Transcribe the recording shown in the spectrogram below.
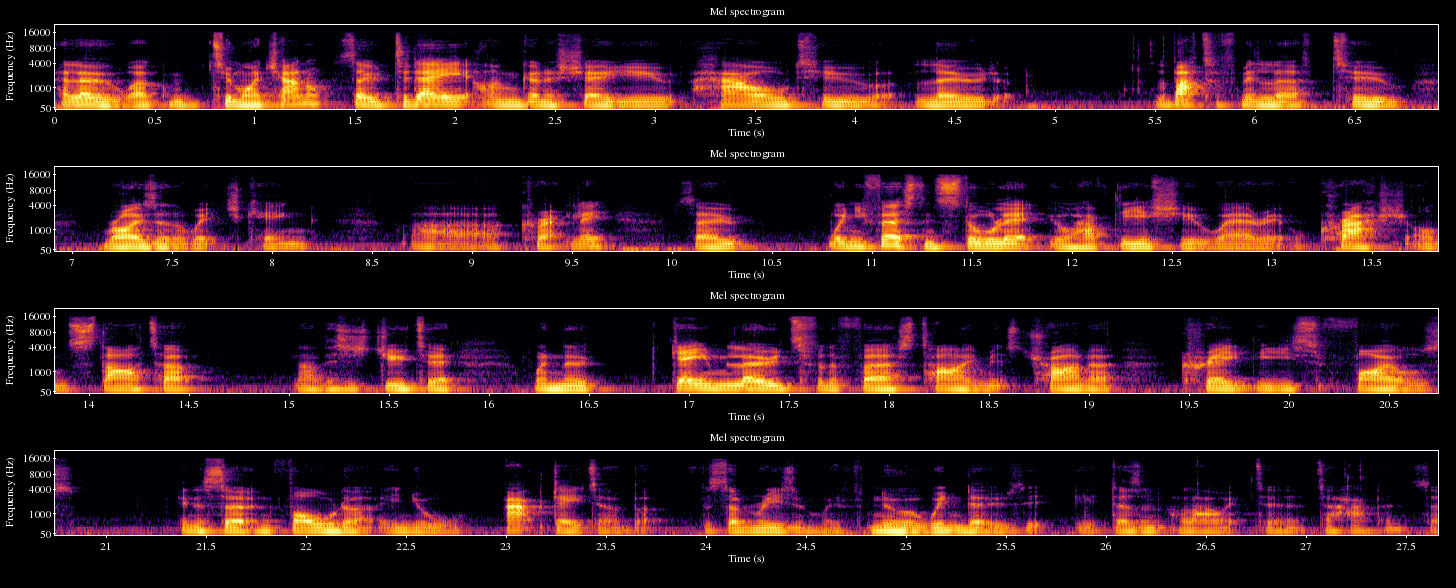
Hello, welcome to my channel. So today I'm going to show you how to load the Battle for Middle-earth 2 Rise of the Witch King uh, correctly. So when you first install it, you'll have the issue where it will crash on startup. Now this is due to when the game loads for the first time, it's trying to create these files in a certain folder in your app data, but for some reason with newer Windows, it, it doesn't allow it to, to happen. So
